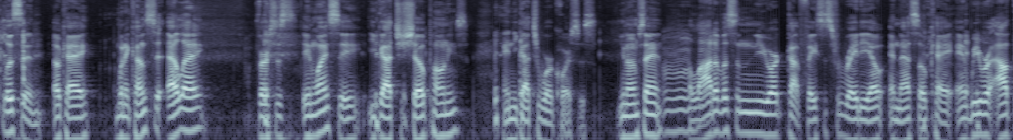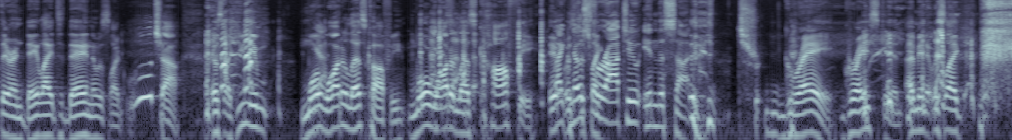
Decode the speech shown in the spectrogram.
listen, okay. When it comes to LA versus NYC, you got your show ponies and you got your workhorses. You know what I'm saying? A mm-hmm. lot of us in New York got faces for radio, and that's okay. And we were out there in daylight today, and it was like, ooh, child. It was like you need more water, less coffee. More water, less coffee. It like was just Nosferatu in the sun. tr- gray, gray skin. I mean, it was like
